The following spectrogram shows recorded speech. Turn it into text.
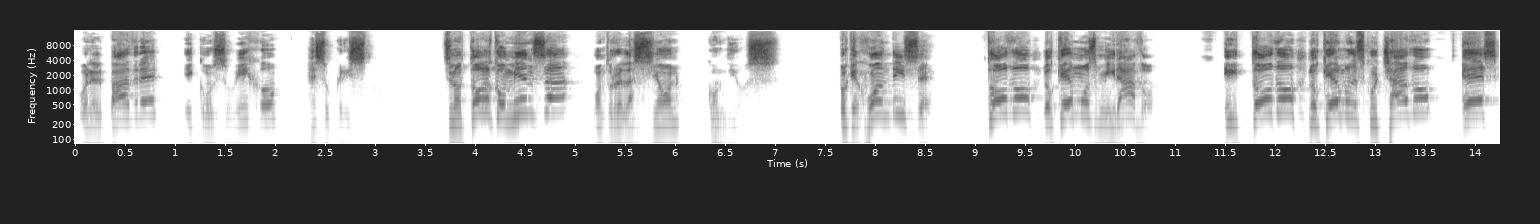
Con el Padre y con su Hijo Jesucristo sino todo comienza con tu relación con Dios. Porque Juan dice, todo lo que hemos mirado y todo lo que hemos escuchado es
